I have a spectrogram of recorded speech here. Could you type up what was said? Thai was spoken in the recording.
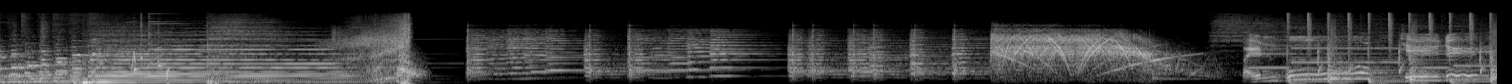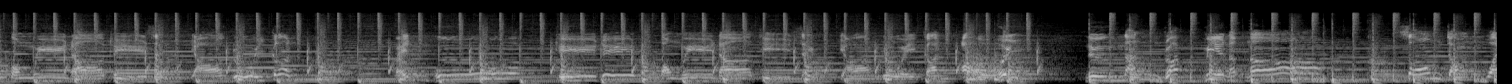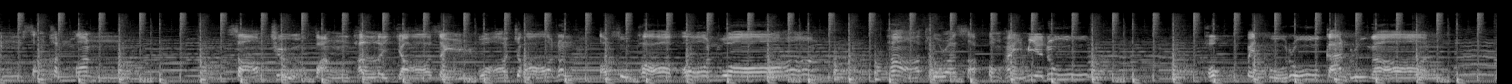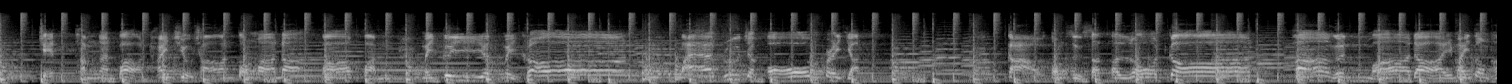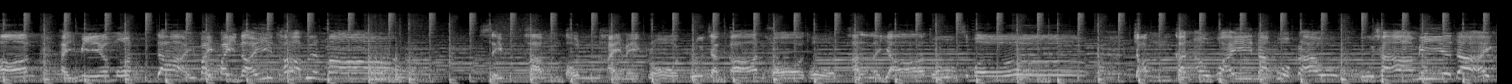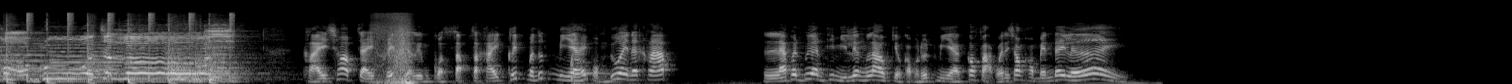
เป็นผู้ที่ดีต้องมีหน้าที่สักอย่างด้วยกัน เป็นผู้ที่ดีต้องมีหน้าที่สักอย่างด้วยกัน เอาเฮ้ยหนึ่งนั้นรักเมียหนักหนา สามเชื่อฟังภรรยาสี่วาจานั้นต้องสุภาพอ่อนหวานห้าโทรศัพท์ต้องให้เมียดูหกเป็นผู้รู้การรู้งานเจ็ดทำงานบ้านให้เชี่ยวชาญต้องมาหน้าปาฟัน ไม่เกลียดไม่คลานแปดรู้จักออมประหยัดเก้าต้องซื่อสัตย์ตลอดกาลหาเงินมาได้ไม่ต้องหาร ให้เมียหมดได้ไม่ไปไหนถ้าเพื่อนมา สิบทำตนให้ไม่โกรธรู้จักการขอโทษภรรยาถูกเสมอจำกันเอาไว้นะพวกเราบูชาเมียได้ครอบครัวเจริญใครชอบใจคลิปอย่าลืมกด subscribe คลิปมนุษย์เมียให้ผมด้วยนะครับ และเพื่อนๆที่มีเรื่องเล่าเกี่ยวกับมนุษย์เมียก็ฝากไว้ในช่องคอมเมนต์ได้เลย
